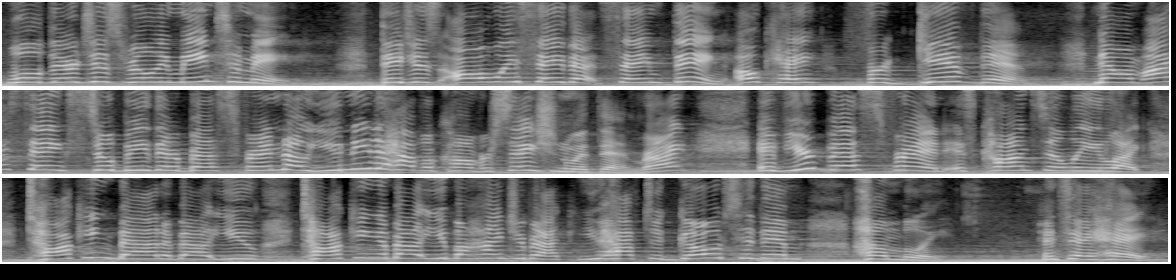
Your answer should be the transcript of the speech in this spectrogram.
Well, they're just really mean to me. They just always say that same thing. Okay, forgive them. Now, am I saying still be their best friend? No, you need to have a conversation with them, right? If your best friend is constantly like talking bad about you, talking about you behind your back, you have to go to them humbly and say, hey,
